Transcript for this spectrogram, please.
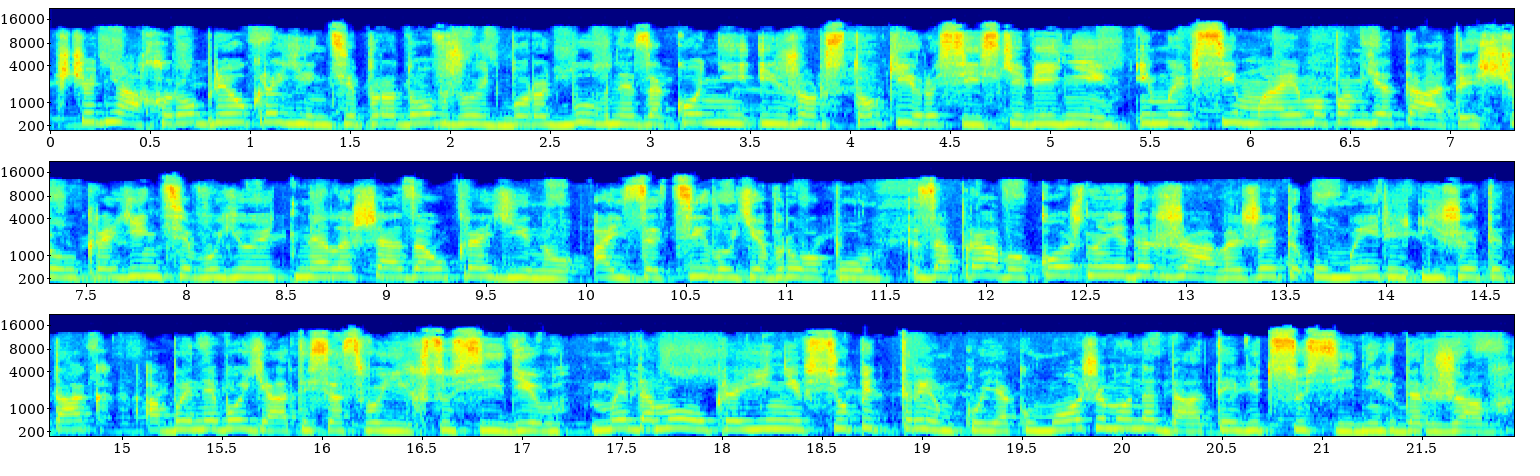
Щодня хоробрі українці продовжують боротьбу в незаконній і жорстокій російській війні. І ми всі маємо пам'ятати, що українці воюють не лише за Україну, а й за цілу Європу, за право кожної держави жити у мирі і жити так, аби не боятися своїх сусідів. Ми дамо Україні всю підтримку, яку можемо надати від сусідніх держав.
